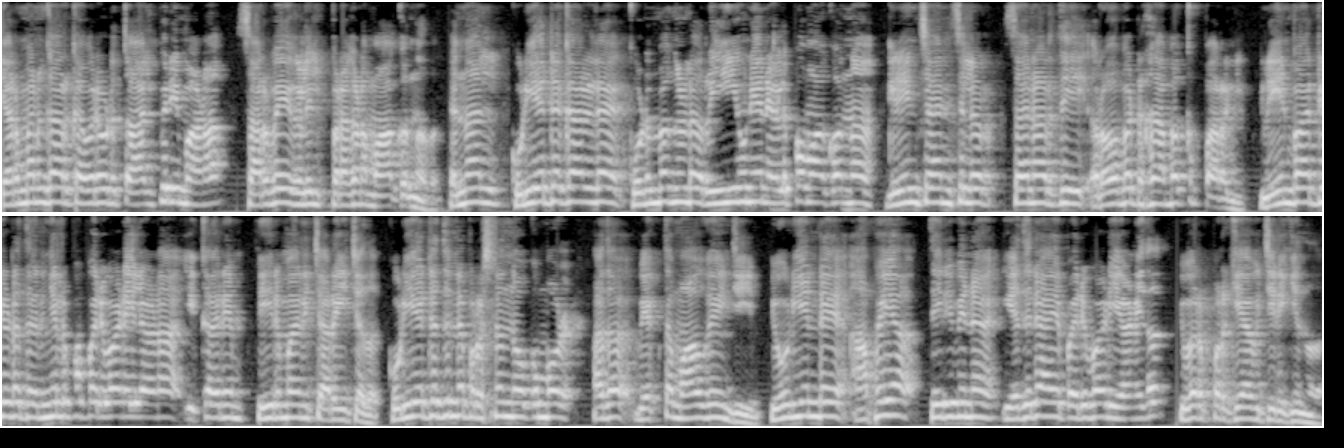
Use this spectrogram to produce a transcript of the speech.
ജർമ്മൻകാർക്ക് അവരോട് താല്പര്യമാണ് സർവേകളിൽ പ്രകടമാക്കുന്നത്. എന്നാൽ കുടിയേറ്റക്കാരുടെ കുടുംബങ്ങളുടെ റീയൂണിയൻ എളുപ്പമാക്കുമെന്ന് ഗ്രീൻ ചാൻസലർ സ്ഥാനാർത്ഥി റോബർട്ട് ഹബക്ക് പറഞ്ഞു. ഗ്രീൻ പാർട്ടിയുടെ തെരഞ്ഞെടുപ്പ് പരിപാടിയിലാണ് ഇക്കാര്യം തീരുമാനിച്ചറിയിച്ചത്. കുടിയേറ്റത്തിന്റെ പ്രശ്നം നോക്കുമ്പോൾ അത് വ്യക്തമാവുകയും ചെയ്യും. യൂണിയന്റെ അഭയ തിരിവിന് എതിരായ പരിപാടിയാണിത് ഇവർ പ്രഖ്യാപിച്ചിരിക്കുന്നത്.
